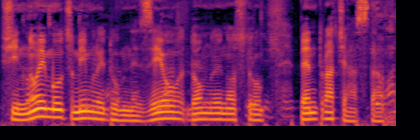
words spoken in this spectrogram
și noi mulțumim lui Dumnezeu, Domnului nostru, pentru aceasta.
